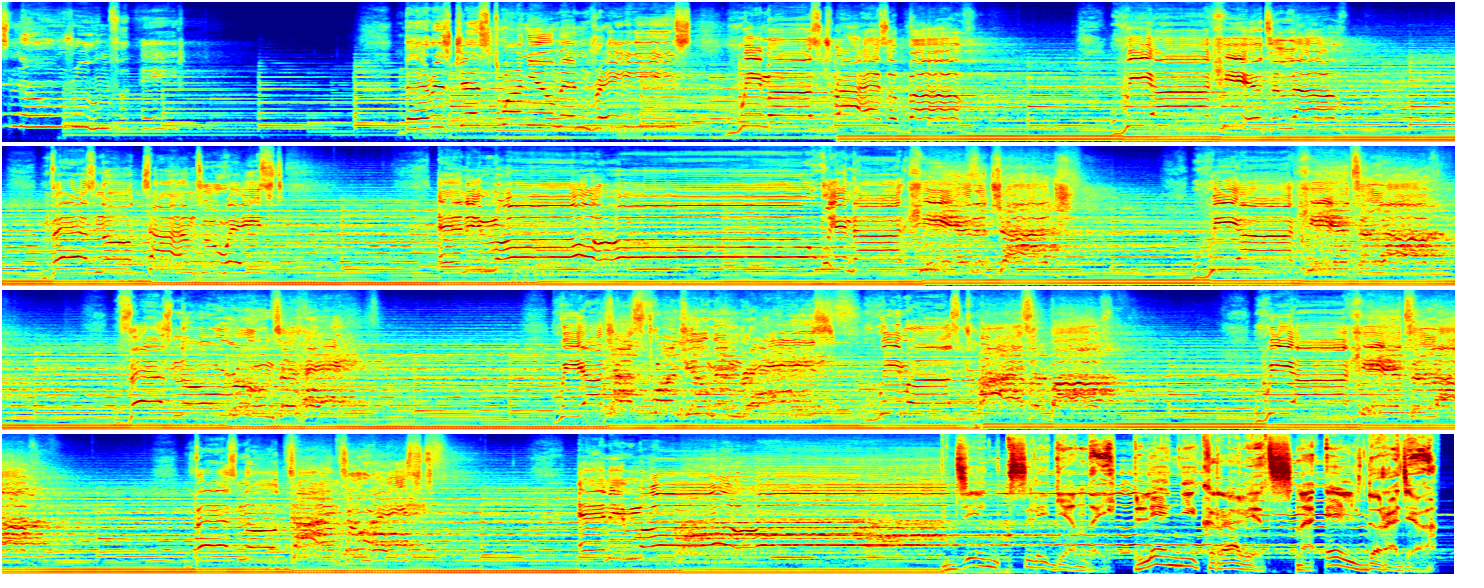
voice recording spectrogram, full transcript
No room for hate. There is just one human race. День с легендой. Ленни Кравец на Эльдо радио.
